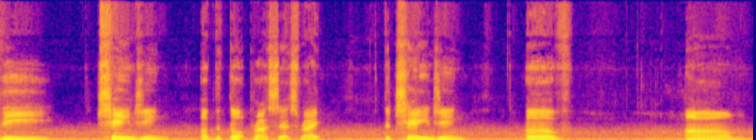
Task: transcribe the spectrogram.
the changing of the thought process, right? The changing of um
